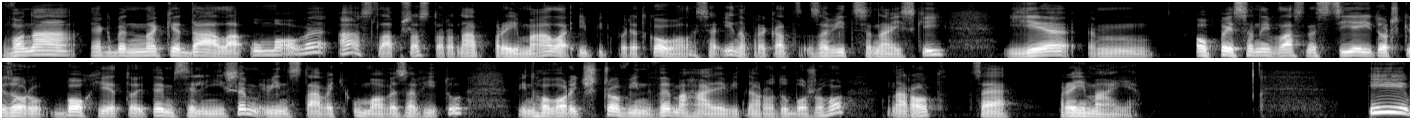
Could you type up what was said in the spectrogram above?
вона якби накидала умови, а слабша сторона приймала і підпорядковувалася. І, наприклад, завіт Синайський є ем, описаний власне з цієї точки зору. Бог є той тим сильнішим, він ставить умови завіту, він говорить, що він вимагає від народу Божого. Народ це приймає. І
